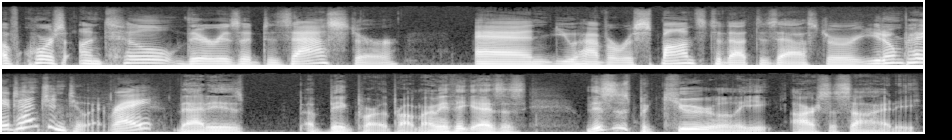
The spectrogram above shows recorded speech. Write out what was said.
Of course, until there is a disaster and you have a response to that disaster, you don't pay attention to it, right? That is a big part of the problem. I mean, I think as a, this is peculiarly our society.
